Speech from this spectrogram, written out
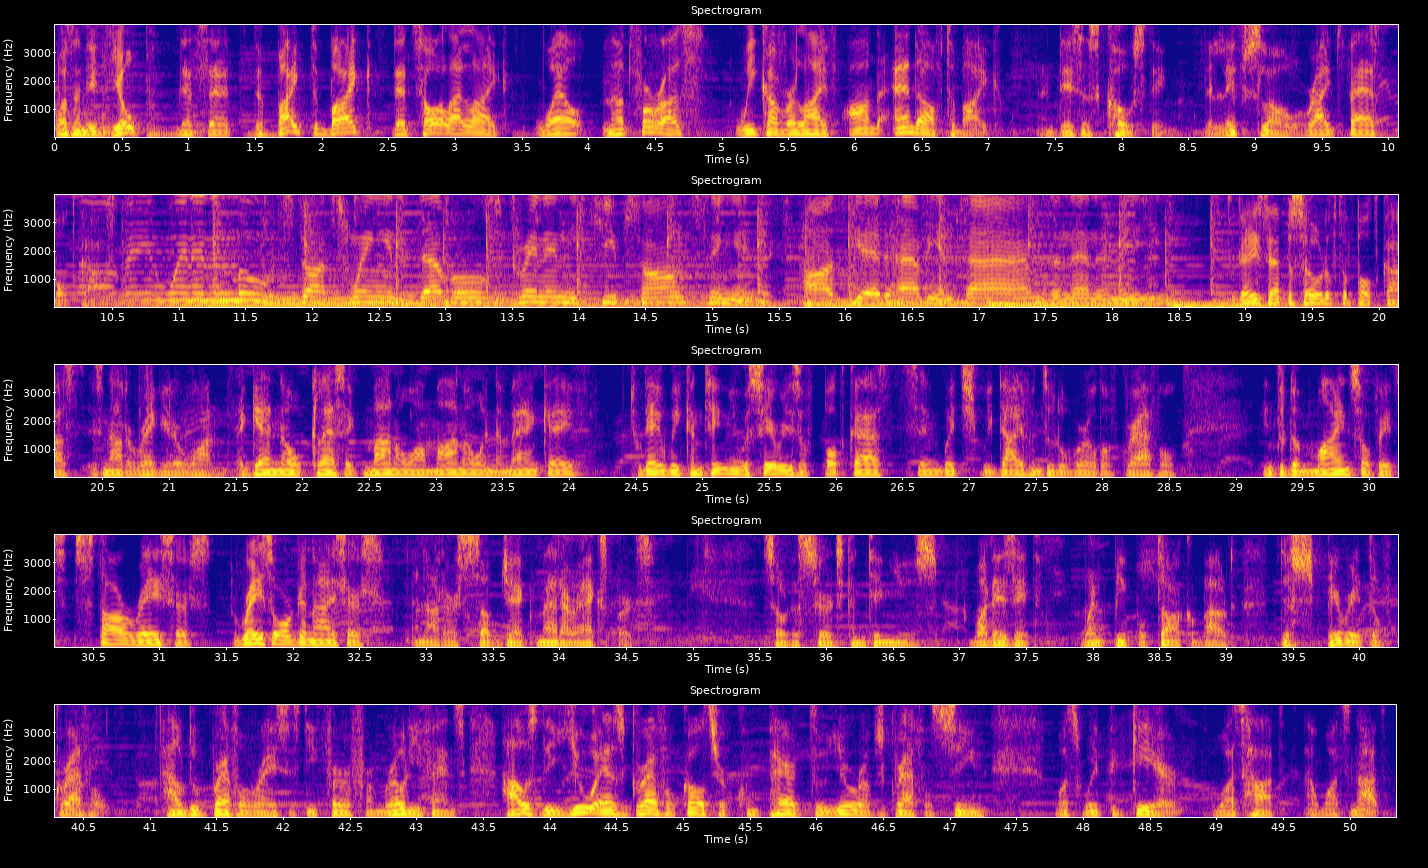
Wasn't it Joop that said, The bike to bike, that's all I like? Well, not for us. We cover life on and off the bike. And this is Coasting, the Live Slow, Ride Fast podcast. When the mood starts swinging, the devil's grinning, he keeps on singing. Hearts get heavy and time's an enemy. Today's episode of the podcast is not a regular one. Again, no classic mano a mano in the man cave. Today, we continue a series of podcasts in which we dive into the world of gravel into the minds of its star racers, race organizers, and other subject matter experts. So the search continues. What is it when people talk about the spirit of gravel? How do gravel races differ from road events? How's the US gravel culture compared to Europe's gravel scene? What's with the gear? What's hot and what's not?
